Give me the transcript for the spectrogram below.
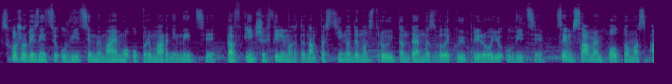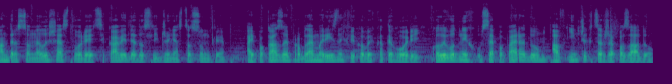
Схожу різницю у віці ми маємо у примарній нитці та в інших фільмах, де нам постійно демонструють тандеми з великою прірвою у віці. Цим самим Пол Томас Андерсон не лише створює цікаві для дослідження стосунки, а й показує проблеми різних вікових категорій, коли в одних усе попереду, а в інших це вже позаду.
